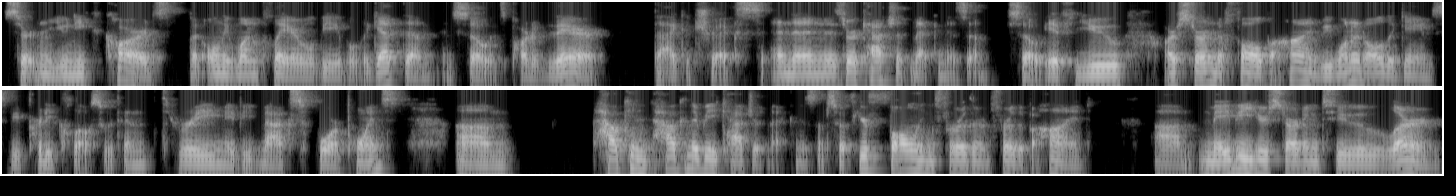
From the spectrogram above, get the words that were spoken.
certain unique cards, but only one player will be able to get them. And so it's part of their bag of tricks. And then is there a catch up mechanism? So if you are starting to fall behind, we wanted all the games to be pretty close within three, maybe max four points. Um, how can how can there be a catch up mechanism? So if you're falling further and further behind, um, maybe you're starting to learn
